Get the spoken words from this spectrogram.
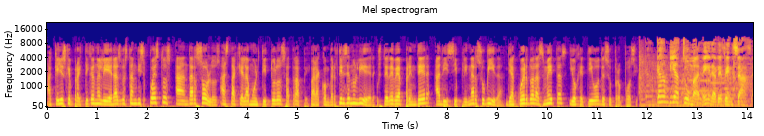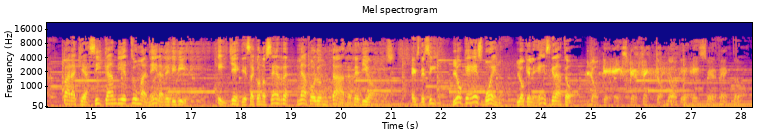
Aquellos que practican el liderazgo están dispuestos a andar solos hasta que la multitud los atrape. Para convertirse en un líder, usted debe aprender a disciplinar su vida de acuerdo a las metas y objetivos de su propósito. Cambia tu manera de pensar para que así cambie tu manera de vivir y llegues a conocer la voluntad de Dios. Es decir, lo que es bueno, lo que le es grato, lo que es perfecto, lo que es perfecto.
